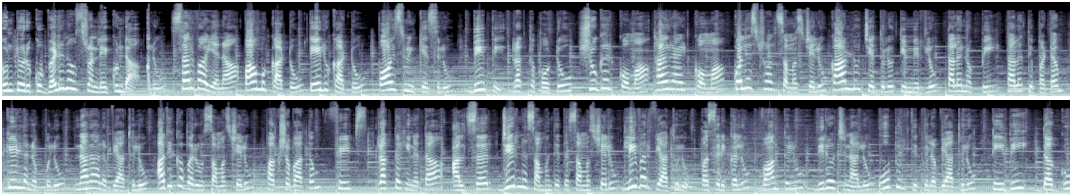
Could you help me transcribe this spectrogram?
గుంటూరుకు వెళ్ళనవసరం లేకుండా సర్వాయన పాముకాటు తేలుకాటు పాయిజనింగ్ కేసులు బీపీ రక్తపోటు sugar coma thyroid coma cholesterol సమస్యలు కాళ్ళు చేతులు తిమ్మిర్లు తలనొప్పి తల తిప్పటం కీళ్ళ నొప్పులు నరాల వ్యాధులు అధిక బరువు సమస్యలు పక్షపాతం ఫిట్స్ రక్తహీనత అల్సర్ జీర్ణ సంబంధిత సమస్యలు లివర్ వ్యాధులు పసిరికలు వాంతులు విరోచనాలు ఊపిరితిత్తుల వ్యాధులు టీబీ దగ్గు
